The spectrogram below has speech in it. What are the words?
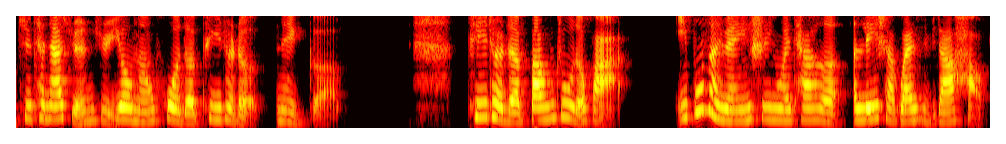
去参加选举，又能获得 Peter 的那个 Peter 的帮助的话，一部分原因是因为他和 Alicia 关系比较好。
